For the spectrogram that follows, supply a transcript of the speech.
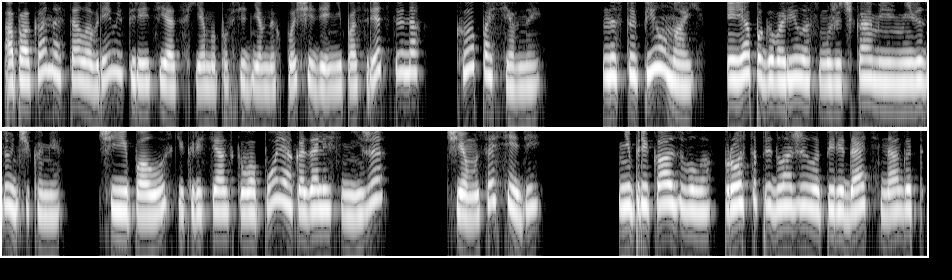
А пока настало время перейти от схемы повседневных площадей непосредственно к посевной. Наступил май, и я поговорила с мужичками-невезунчиками, чьи полоски крестьянского поля оказались ниже, чем у соседей. Не приказывала, просто предложила передать на год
